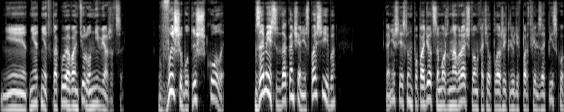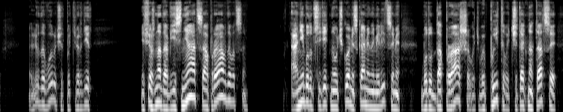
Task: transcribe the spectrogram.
Нет, нет, нет, в такую авантюру он не вяжется. Вышибут из школы. За месяц до окончания. Спасибо. Конечно, если он попадется, можно наврать, что он хотел положить Люде в портфель записку. Люда выручит, подтвердит. И все же надо объясняться, оправдываться. Они будут сидеть на учкоме с каменными лицами, будут допрашивать, выпытывать, читать нотации —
